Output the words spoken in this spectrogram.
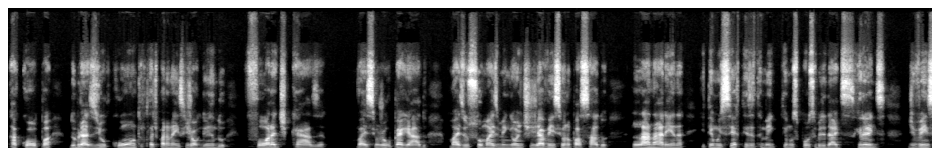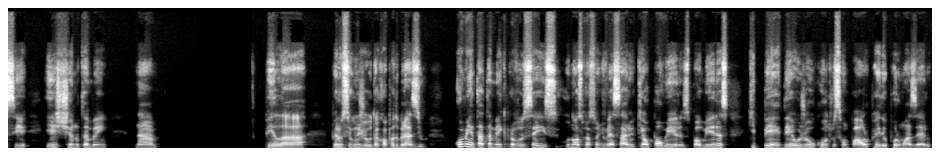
da Copa do Brasil contra o Atlético Paranaense jogando fora de casa. Vai ser um jogo pegado mas eu sou mais Mengão. A gente já venceu no passado lá na Arena e temos certeza também que temos possibilidades grandes de vencer este ano também na pela, pelo segundo jogo da Copa do Brasil. Comentar também aqui para vocês o nosso próximo adversário, que é o Palmeiras. Palmeiras que perdeu o jogo contra o São Paulo, perdeu por 1 a 0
